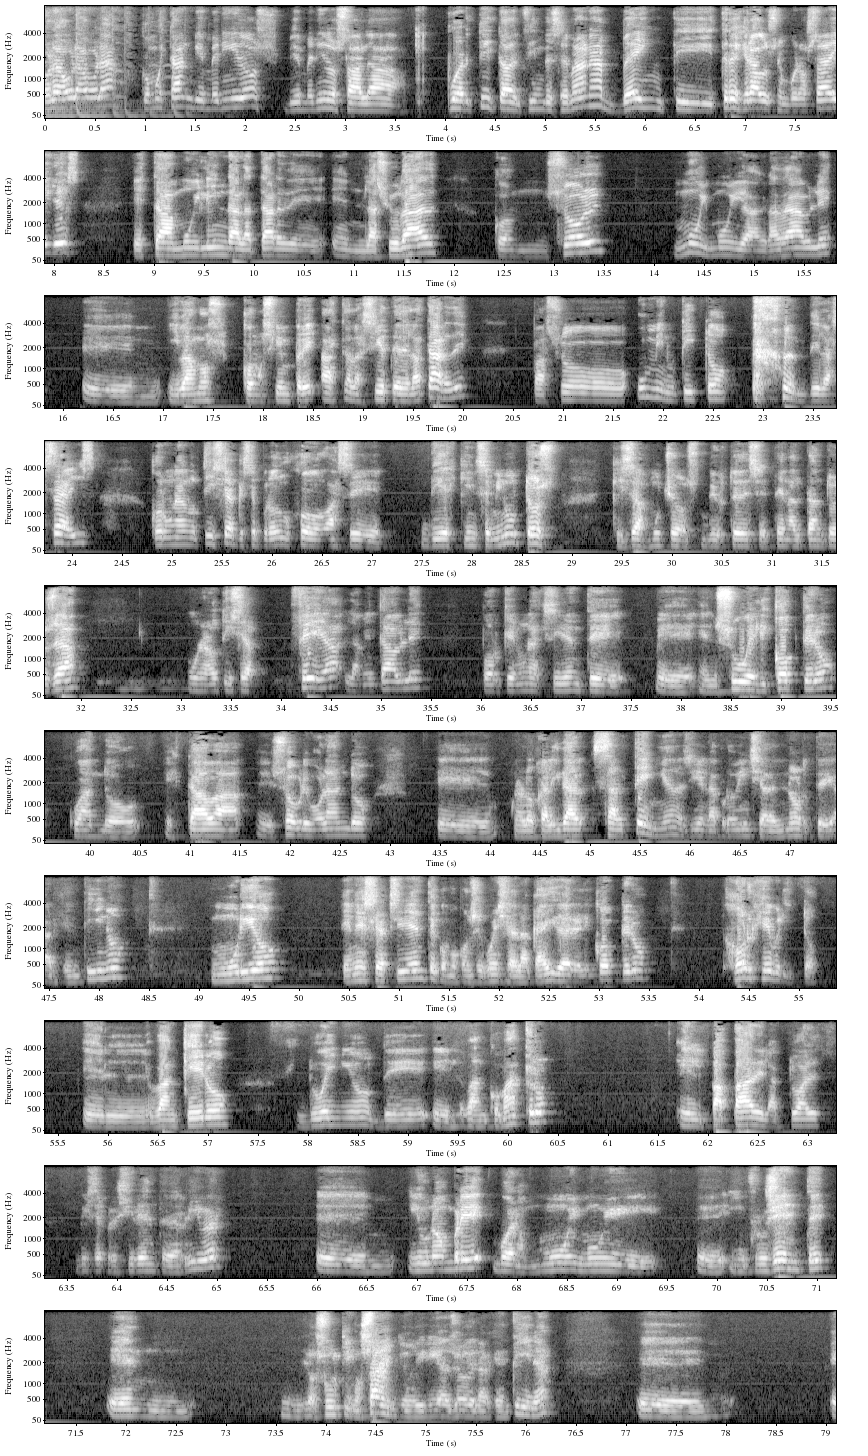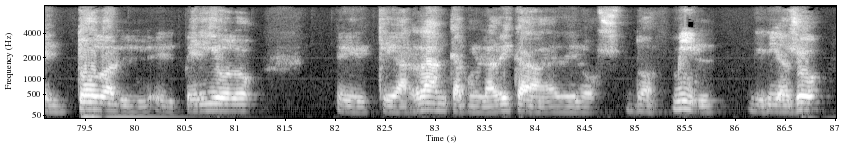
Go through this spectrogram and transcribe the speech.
Hola, hola, hola, ¿cómo están? Bienvenidos, bienvenidos a la puertita del fin de semana, 23 grados en Buenos Aires, está muy linda la tarde en la ciudad, con sol, muy, muy agradable, eh, y vamos, como siempre, hasta las 7 de la tarde, pasó un minutito de las 6, con una noticia que se produjo hace 10, 15 minutos, quizás muchos de ustedes estén al tanto ya, una noticia fea, lamentable, porque en un accidente eh, en su helicóptero, cuando estaba eh, sobrevolando eh, una localidad salteña, allí en la provincia del norte argentino, murió en ese accidente como consecuencia de la caída del helicóptero Jorge Brito, el banquero dueño del Banco Macro, el papá del actual vicepresidente de River, eh, y un hombre, bueno, muy, muy eh, influyente en los últimos años, diría yo, de la Argentina, eh, en todo el, el periodo que arranca con la década de los 2000, diría yo,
